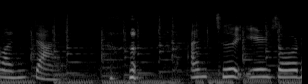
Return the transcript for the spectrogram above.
ワニちゃん。I'm two years old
